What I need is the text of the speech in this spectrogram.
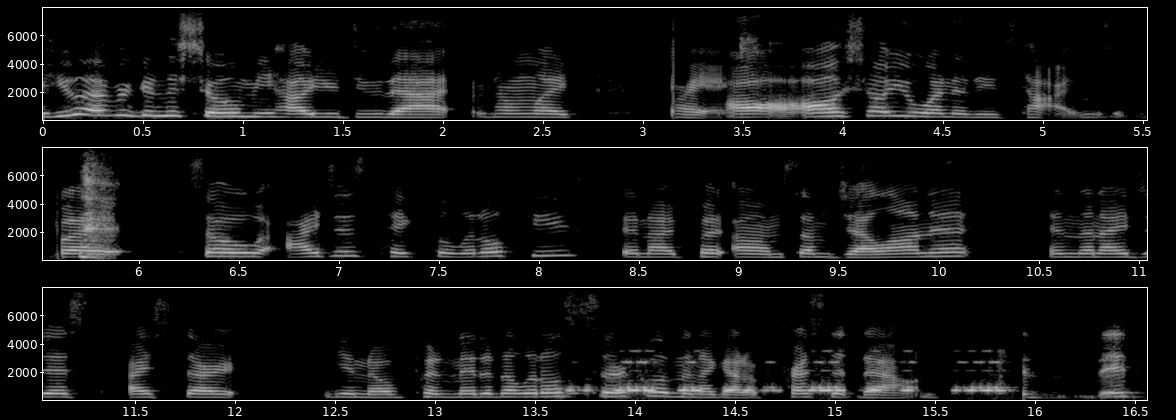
"Are you ever gonna show me how you do that?" And I'm like, "All right, I'll, I'll show you one of these times." But so I just take the little piece and I put um some gel on it, and then I just I start you know, putting it in a little circle and then I gotta press it down. It's it's,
